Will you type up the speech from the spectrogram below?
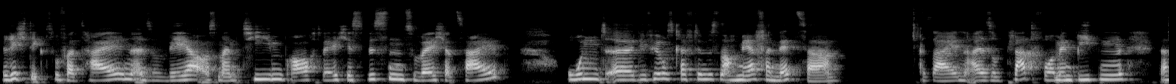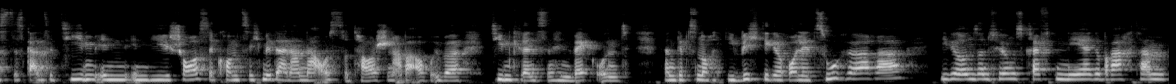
richtig zu verteilen, also wer aus meinem Team braucht welches Wissen zu welcher Zeit. Und äh, die Führungskräfte müssen auch mehr Vernetzer sein, also Plattformen bieten, dass das ganze Team in, in die Chance kommt, sich miteinander auszutauschen, aber auch über Teamgrenzen hinweg. Und dann gibt's noch die wichtige Rolle Zuhörer, die wir unseren Führungskräften näher gebracht haben.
